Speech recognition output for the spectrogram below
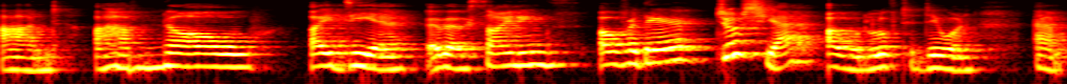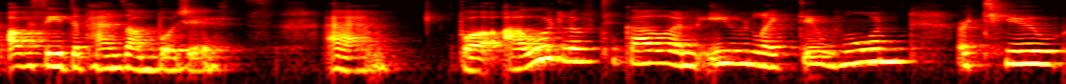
And I have no idea about signings over there just yet. I would love to do one. Um, obviously it depends on budgets. Um, but I would love to go and even like do one or two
